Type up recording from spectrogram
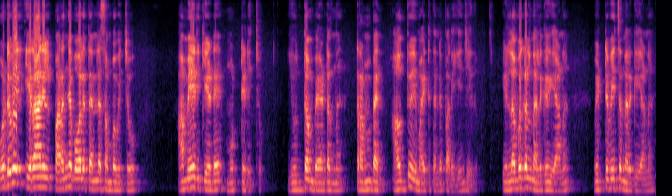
ഒടുവിൽ ഇറാനിൽ പറഞ്ഞ പോലെ തന്നെ സംഭവിച്ചു. അമേരിക്കയുടെ മുട്ടിടിച്ചു. യുദ്ധം വേണ്ടെന്ന് ട്രംപൻ ഔദ്യോഗികമായിട്ട് തന്നെ പറയുകയും ചെയ്തു. ഇളവുകൾ നൽകുകയാണ് വിട്ടുവീഴ്ച നൽകുകയാണ്.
